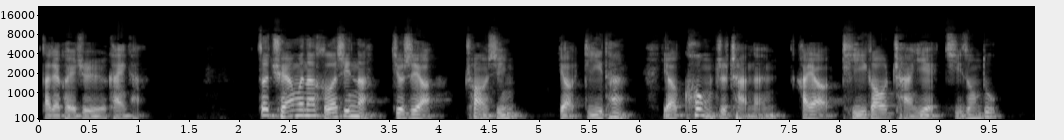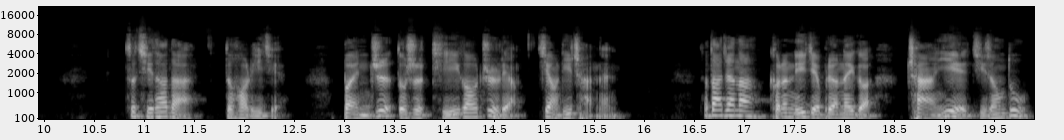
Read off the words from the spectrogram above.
大家可以去看一看。这全文的核心呢，就是要创新，要低碳，要控制产能，还要提高产业集中度。这其他的都好理解，本质都是提高质量，降低产能。那大家呢，可能理解不了那个产业集中度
